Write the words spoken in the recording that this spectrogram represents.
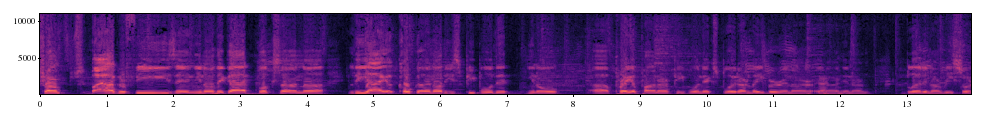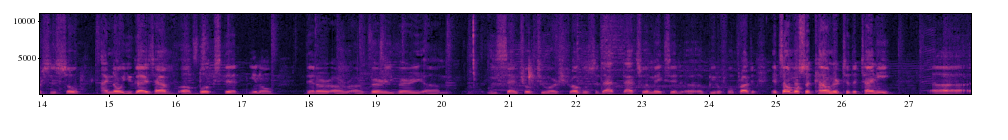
Trump's biographies, and you know mm-hmm. they got books on uh, Lee Iacocca and all these people that you know uh, prey upon our people and exploit our labor and our, exactly. and our and our blood and our resources. So I know you guys have uh, books that you know that are are, are very very um, essential to our struggle. So that that's what makes it a, a beautiful project. It's almost a counter to the tiny uh,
